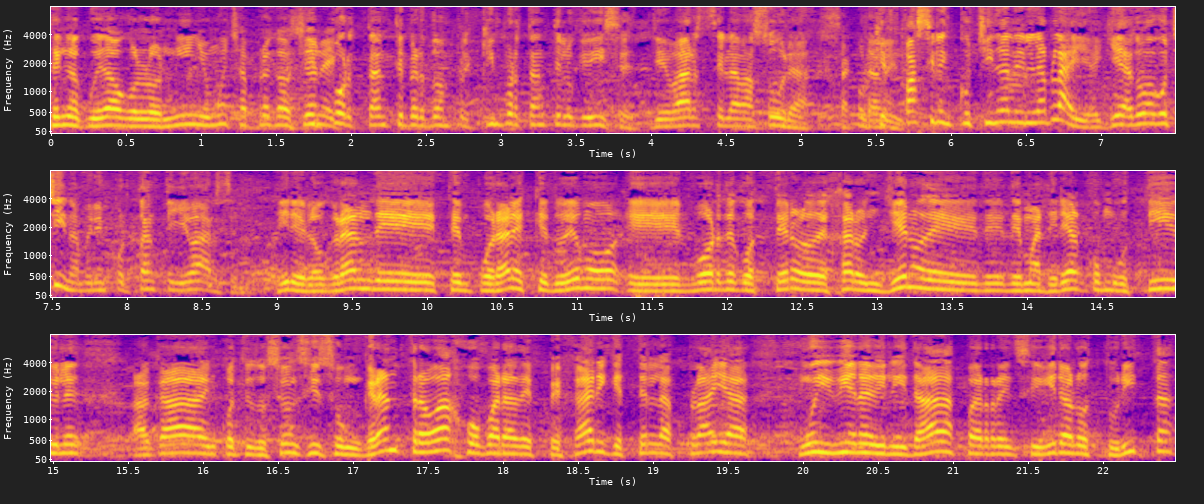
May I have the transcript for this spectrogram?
tenga cuidado con los niños, muchas precauciones. Qué importante, perdón, pero qué importante lo que dices, llevarse la basura. Porque es fácil encochinar en la playa, queda toda cochina, pero es importante llevársela. Mire, los grandes temporales que tuvimos, eh, el borde costero lo dejaron lleno de, material combustible. Acá en Constitución se hizo un gran trabajo para despejar y que estén las playas muy bien habilitadas para recibir a los turistas.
